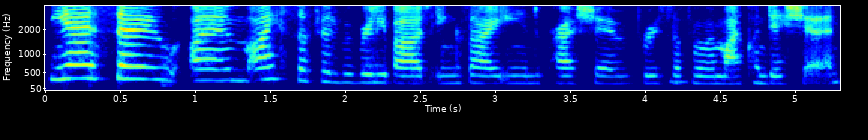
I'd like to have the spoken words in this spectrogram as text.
Yeah, so um, I suffered with really bad anxiety and depression through suffering with my condition.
